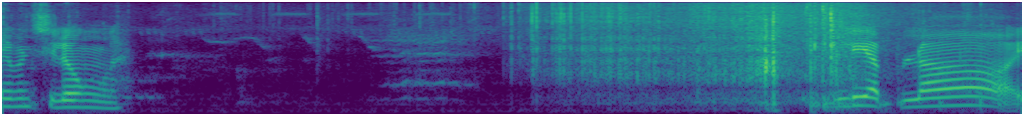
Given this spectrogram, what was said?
นี่มันสิลงเลยเรียบร้อย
